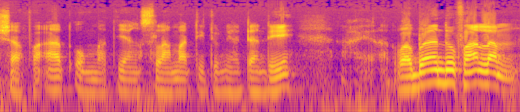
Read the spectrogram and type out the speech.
syafaat umat yang selamat di dunia dan di akhirat. Wa bantu fa'lam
